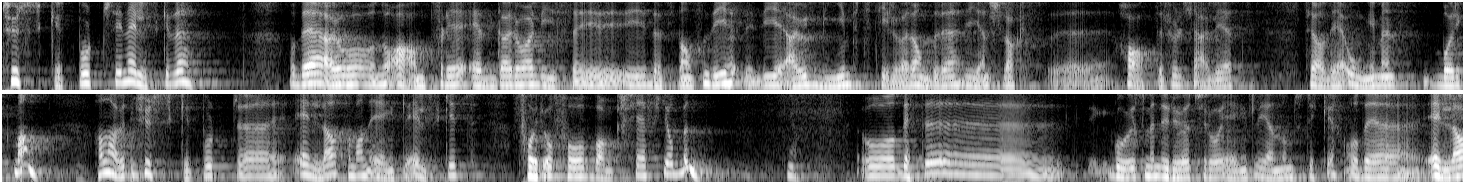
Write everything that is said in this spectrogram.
tusket bort sin elskede. Og det er jo noe annet, fordi Edgar og Alice i, i Dødsdansen de, de er jo limt til hverandre i en slags eh, hatefull kjærlighet fra de er unge. Mens Borkmann han har jo tusket bort eh, Ella, som han egentlig elsket, for å få banksjefjobben. Og dette eh, går jo som en rød tråd egentlig gjennom stykket. Og det Ella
